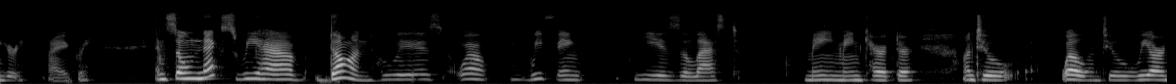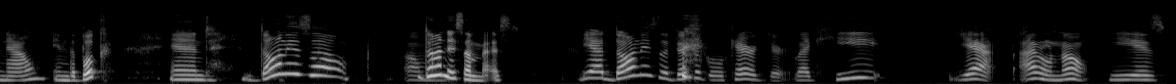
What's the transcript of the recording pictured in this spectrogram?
agree. I agree. And so next we have Don, who is well, we think he is the last main main character until well until we are now in the book, and Don is a um, Don is a mess. Yeah Don is a difficult character. Like he, yeah, I don't know. He is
